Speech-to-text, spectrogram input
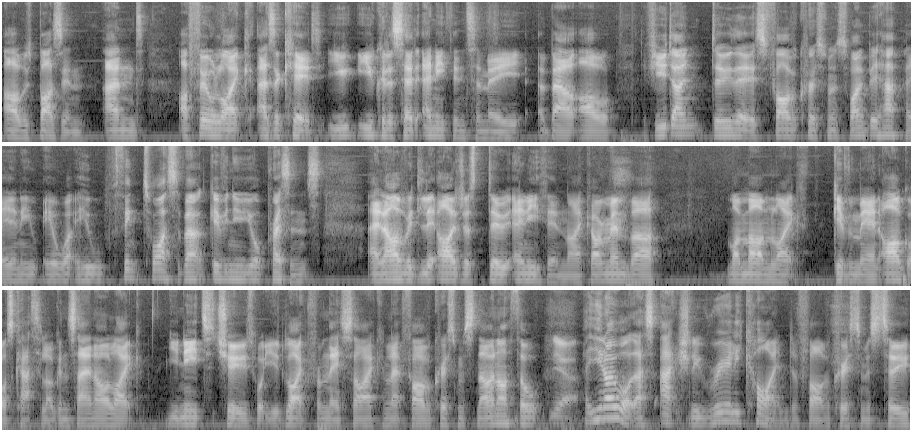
I was buzzing and I feel like as a kid you you could have said anything to me about oh if you don't do this Father Christmas won't be happy and he he'll, he'll think twice about giving you your presents and I would li- I just do anything like I remember my mum like giving me an Argos catalogue and saying oh like you need to choose what you'd like from this so I can let Father Christmas know and I thought Yeah. Hey, You know what? That's actually really kind of Father Christmas to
